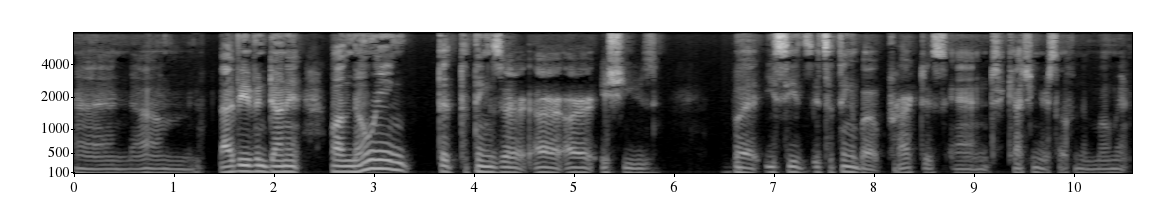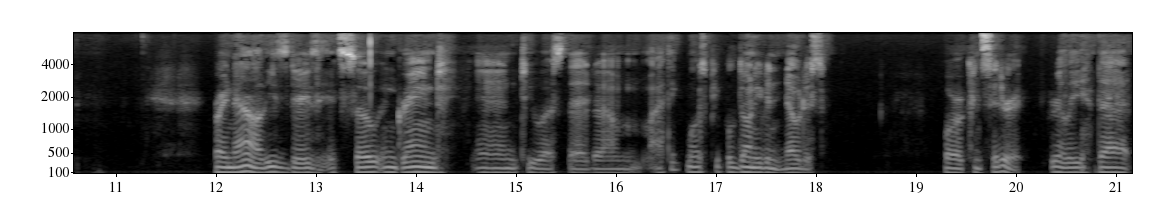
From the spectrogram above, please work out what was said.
and um, I've even done it while knowing that the things are, are, are issues. But you see, it's, it's a thing about practice and catching yourself in the moment. Right now, these days, it's so ingrained into us that um, I think most people don't even notice or consider it really that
